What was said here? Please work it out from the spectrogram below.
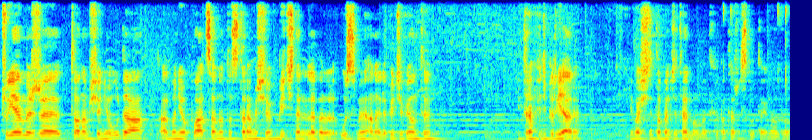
czujemy, że to nam się nie uda, albo nie opłaca, no to staramy się wbić ten level 8, a najlepiej 9 i trafić Briary. I właśnie to będzie ten moment chyba teraz tutaj, no bo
